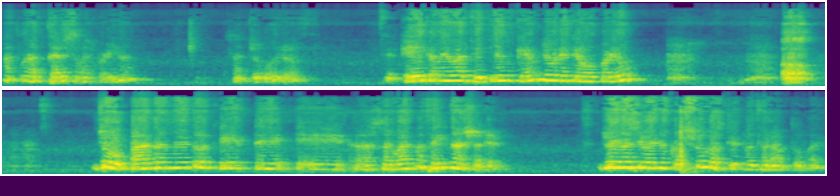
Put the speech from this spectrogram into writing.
આપણને અત્યારે સમજ પડી હા સાચું બોલો એકમેવ દ્વિતીયમ કેમ જોડે કેવો પડ્યો જો ઉપાદાન હોય તો એ તે શરૂઆતમાં થઈ ના શકે જો એના સિવાયનું કશું અસ્તિત્વ ધરાવતું હોય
